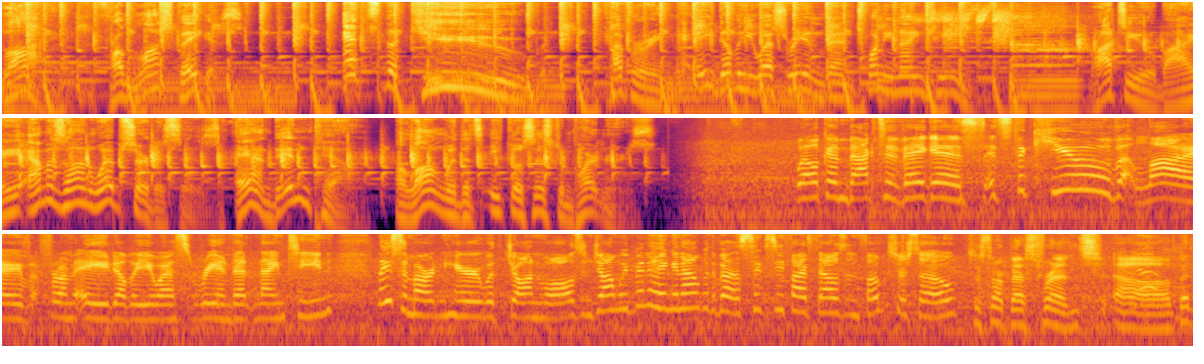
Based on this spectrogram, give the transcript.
Live from Las Vegas, it's theCUBE. Covering AWS reInvent 2019. Brought to you by Amazon Web Services and Intel, along with its ecosystem partners. Welcome back to Vegas. It's theCUBE, live from AWS reInvent 19. Lisa Martin here with John Walls. And John, we've been hanging out with about 65,000 folks or so. Just our best friends. Uh, but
